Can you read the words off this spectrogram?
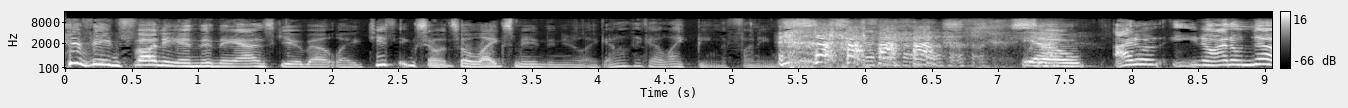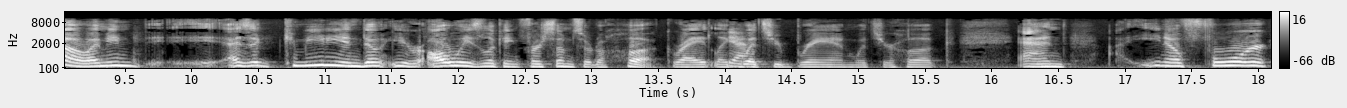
they're being funny, and then they ask you about like, do you think so and so likes me? And then you're like, I don't think I like being the funny one. So I don't, you know, I don't know. I mean, as a comedian, don't you're always looking for some sort of hook, right? Like, Yeah. what's your brand? What's your hook? And you know, for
